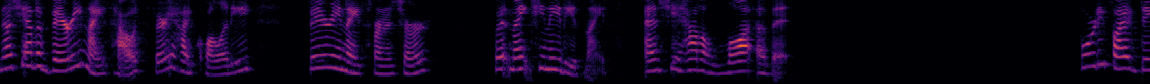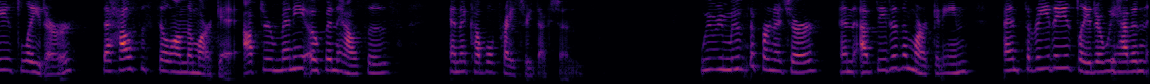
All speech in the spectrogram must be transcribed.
Now she had a very nice house, very high quality, very nice furniture, but 1980s nice, and she had a lot of it. 45 days later, the house is still on the market after many open houses and a couple price reductions. We removed the furniture and updated the marketing, and three days later, we had an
